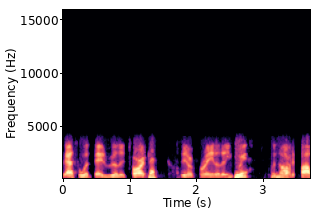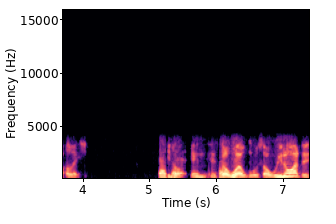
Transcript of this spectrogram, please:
That's what they really target. They're afraid of the increased minority population. That's you know, it. and, and so what? So we don't have to.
